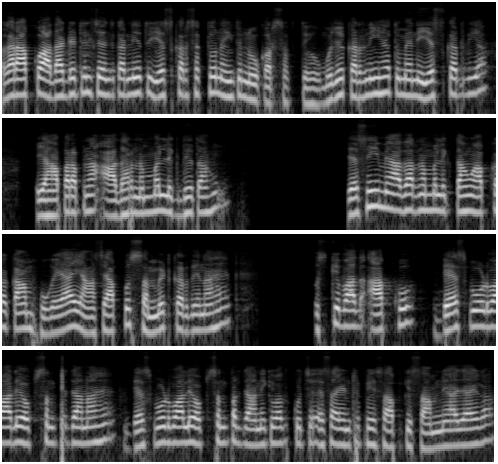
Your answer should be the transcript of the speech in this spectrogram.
अगर आपको आधार डिटेल चेंज करनी है तो यस कर सकते हो, नहीं तो नो कर सकते हो। मुझे करनी है तो मैंने यस कर दिया। यहाँ पर अपना आधार नंबर लिख देता हूँ। जैसे ही मैं आधार नंबर लिखता हूँ, आपका काम हो गया है, यहाँ से आपको सबमिट कर देना है। उसके बाद आपको डैशबोर्ड वाले ऑप्शन पर जाना है। डैशबोर्ड वाले ऑप्शन पर जाने के बाद कुछ ऐसा इंटरफेस आपके सामने आ जाएगा।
